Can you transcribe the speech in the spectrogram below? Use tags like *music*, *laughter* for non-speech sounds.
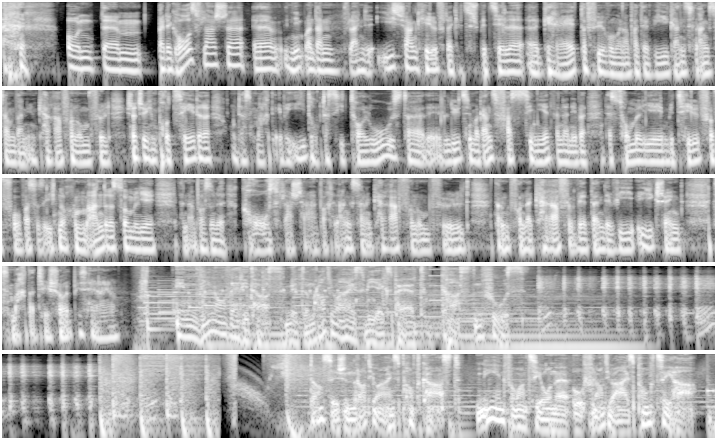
*laughs* Und ähm, bei der Großflasche äh, nimmt man dann vielleicht eine Eisschankhilfe, da gibt es spezielle äh, Geräte dafür, wo man einfach der Wie ganz langsam dann in Karaffen umfüllt. Ist natürlich ein Prozedere und das macht eben Eindruck, das sieht toll aus. Da, die Leute sind immer ganz fasziniert, wenn dann eben der Sommelier mit Hilfe vor, was weiß ich, noch ein anderes Sommelier, dann einfach so eine Großflasche einfach langsam in Karaffen umfüllt. Dann von der Karaffe wird dann der Wie eingeschenkt. Das macht natürlich schon etwas her, ja. In Vino Veritas mit dem Radio 1 wie expert Carsten Fuß. Das ist ein Radio 1 Podcast. Mehr Informationen auf radio1.ch.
